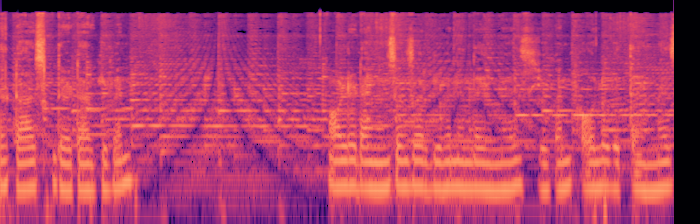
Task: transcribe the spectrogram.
the tasks that are given. All the dimensions are given in the image. You can follow with the image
